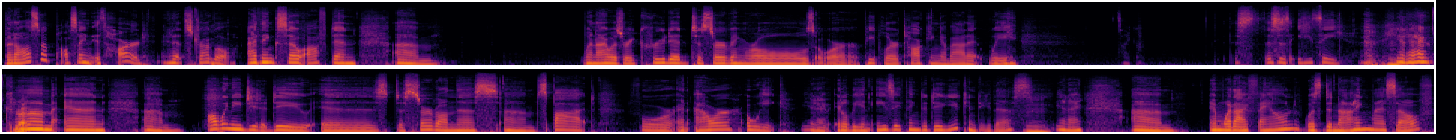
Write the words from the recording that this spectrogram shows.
but also Paul saying it's hard and it's struggle. I think so often um, when I was recruited to serving roles or people are talking about it, we it's like this this is easy, you know, come and um, all we need you to do is to serve on this um, spot for an hour a week. You know, it'll be an easy thing to do. You can do this, Mm. you know. Um, and what I found was denying myself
